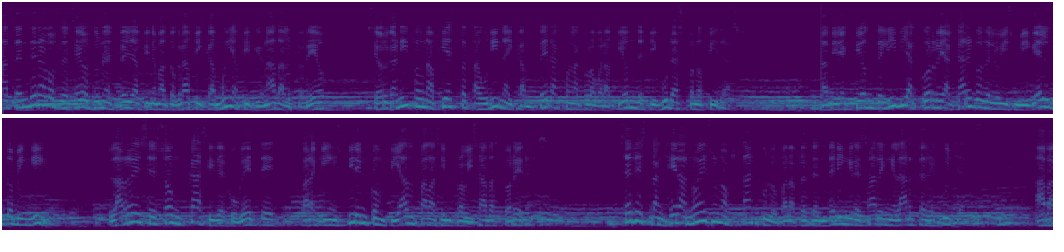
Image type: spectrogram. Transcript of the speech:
Atender a los deseos de una estrella cinematográfica muy aficionada al toreo, se organiza una fiesta taurina y campera con la colaboración de figuras conocidas. La dirección de Lidia corre a cargo de Luis Miguel Dominguín. Las reses son casi de juguete para que inspiren confianza a las improvisadas toreras. Ser extranjera no es un obstáculo para pretender ingresar en el arte de Cúchares. Ava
